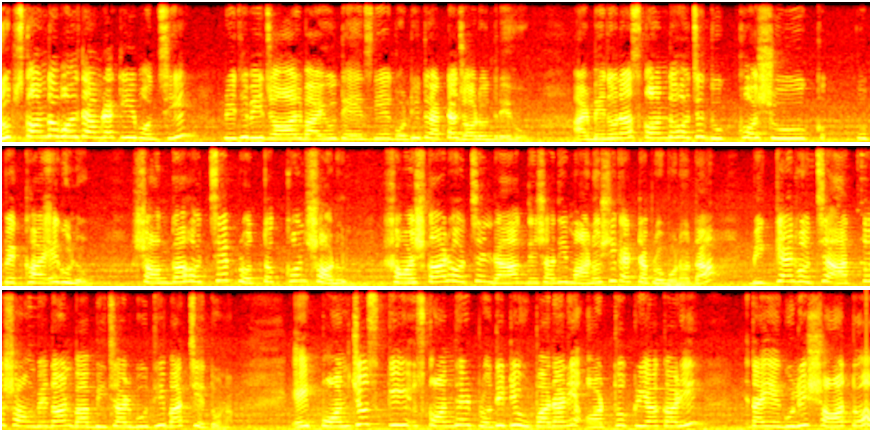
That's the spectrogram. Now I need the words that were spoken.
রূপস্কন্ধ বলতে আমরা কি বুঝছি? পৃথিবী, জল, বায়ু, তেজ দিয়ে গঠিত একটা জড়দেহ আর বেদনা স্কন্ধ হচ্ছে দুঃখ, সুখ, উপেক্ষা, এগুলো। সংজ্ঞা হচ্ছে প্রত্যক্ষণ স্মরণ সংস্কার হচ্ছেন রাগ, দেশাদি, মানসিক একটা প্রবণতা, বিজ্ঞান হচ্ছে আত্মসংবেদন বা বিচার বুদ্ধি বা চেতনা। এই পঞ্চ স্কন্ধের প্রতিটি উপাদানই অর্থক্রিয়াকারী, তাই এগুলি সৎ ও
